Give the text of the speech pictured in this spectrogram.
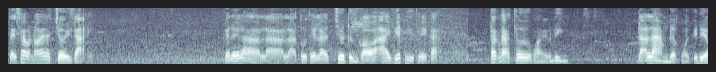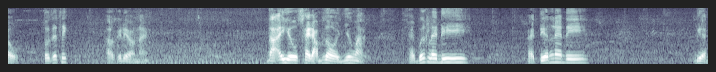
tại sao nói là trời dại? Cái đấy là là là tôi thấy là chưa từng có ai viết như thế cả. Tác giả thơ Hoàng Hữu Ninh đã làm được một cái điều tôi rất thích ở cái điều này. Đã yêu say đắm rồi nhưng mà phải bước lên đi, phải tiến lên đi. Biển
